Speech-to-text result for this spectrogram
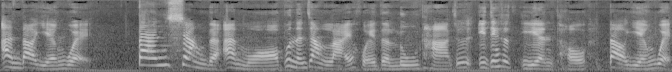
按到眼尾，单向的按摩，不能这样来回的撸它，就是一定是眼头到眼尾。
